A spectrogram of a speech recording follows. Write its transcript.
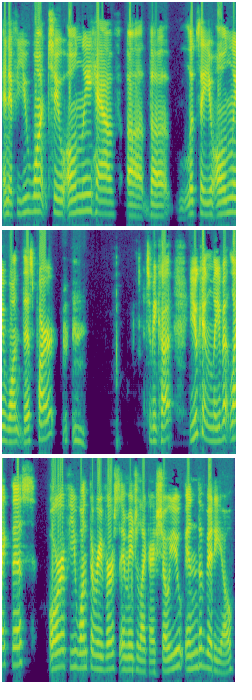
and if you want to only have uh, the, let's say you only want this part to be cut, you can leave it like this or if you want the reverse image like I show you in the video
